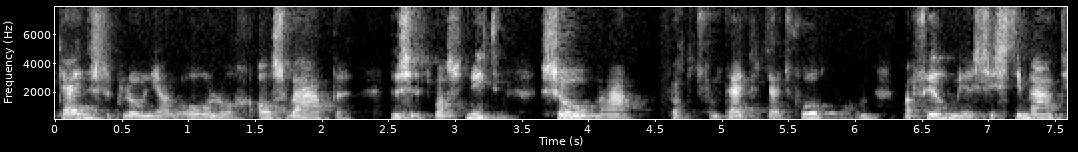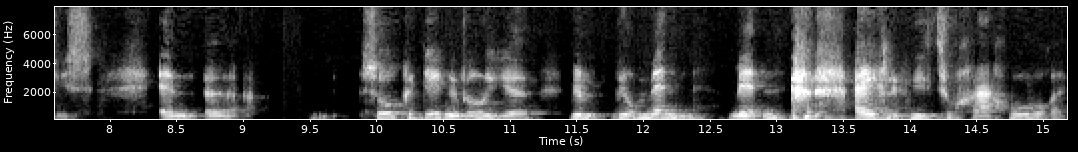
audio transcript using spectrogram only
tijdens de koloniale oorlog als wapen. Dus het was niet zomaar het van tijd tot tijd voorkwam, maar veel meer systematisch. En uh, zulke dingen wil, je, wil, wil men, men eigenlijk niet zo graag horen.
